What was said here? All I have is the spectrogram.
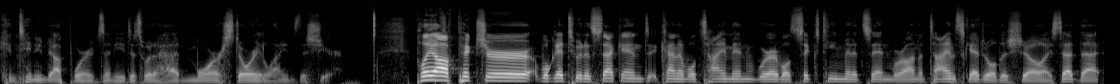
continued upwards, and he just would have had more storylines this year. Playoff picture, we'll get to in a second. It kind of will time in. We're about 16 minutes in. We're on a time schedule this show. I said that.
